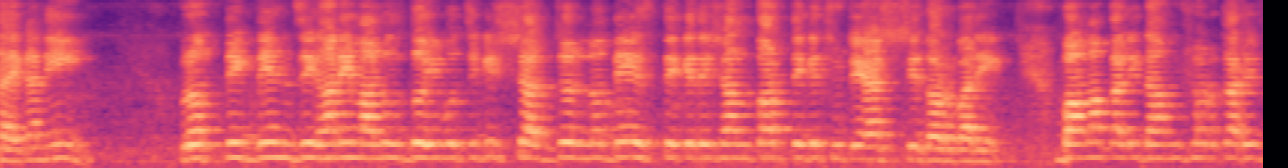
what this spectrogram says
জায়গা নেই। প্রত্যেক দিন যেখানে মানুষ দৈব চিকিৎসার জন্য দেশ থেকে দেশান্তর থেকে ছুটে আসছে দরবারে, বামাকালী ধাম সরকারের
